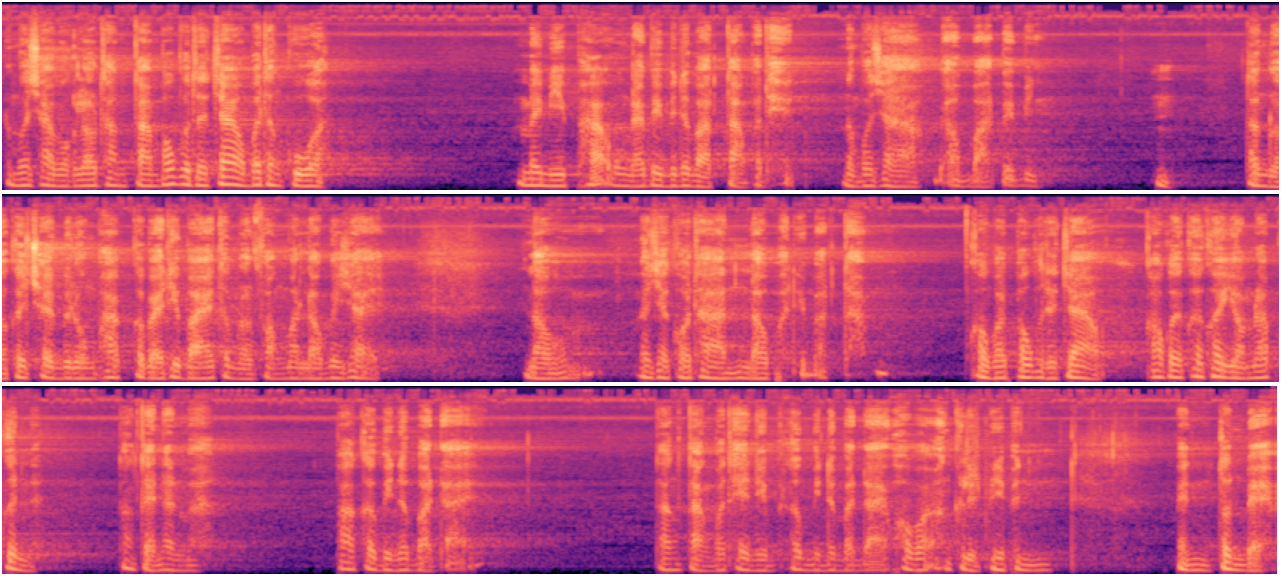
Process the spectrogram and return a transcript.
หลวงพ่อชาบอกเราทำตามพระพุทธเจ้าไม่ต้องกลัว ไม่มีพระองค์ไหนไปบิณฑบาตต่างประเทศหลวงพ่อชาเอาบาตรไปบินตำรวจก็เชิญไปโรงพักก็ไปอธิบายตำรวจฟังว่าเราไม่ใช่ เราไม่ใช่ขอทานเราปฏิบัติตามข้อวัดพระพุทธเจ้า เขาก็ค่อยๆยอมรับขึ้น ตั้งแต่นั้นมาพระก็บิณฑบาตได้ต่างต่างประเทศนี่เริ่มบิณฑบาตได้ เพราะว่าอังกฤษนี่เป็น เป็นต้นแบบ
